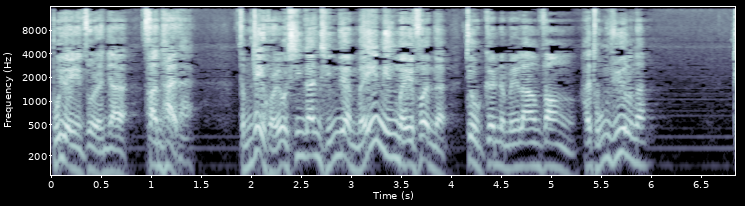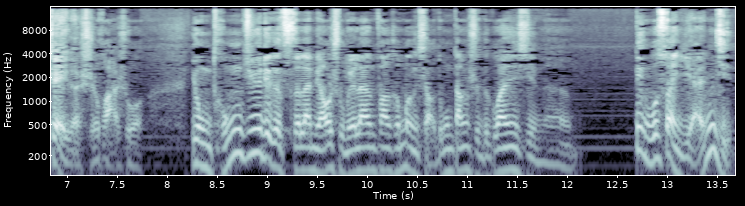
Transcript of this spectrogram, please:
不愿意做人家三太太，怎么这会儿又心甘情愿、没名没分的就跟着梅兰芳还同居了呢？这个实话说。用“同居”这个词来描述梅兰芳和孟小冬当时的关系呢，并不算严谨，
